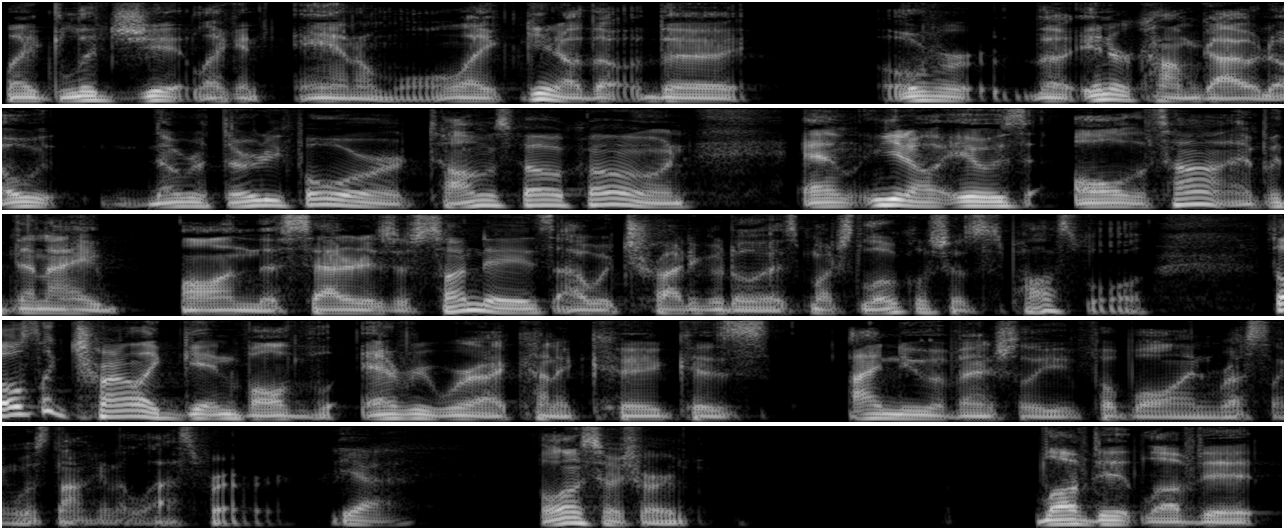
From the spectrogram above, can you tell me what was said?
Like legit, like an animal. Like you know the the over the intercom guy would oh number 34 thomas falcone. And you know it was all the time. But then i on the saturdays or sundays i would try to go to as much local shows as possible. So i was like trying to like get involved everywhere i kind of could because i knew eventually football and wrestling was not going to last forever. Yeah. long story short loved it loved it.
